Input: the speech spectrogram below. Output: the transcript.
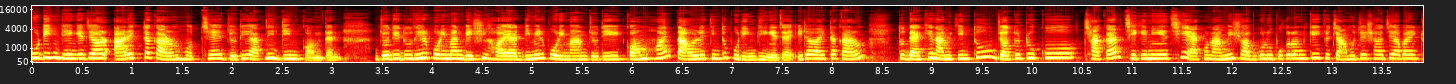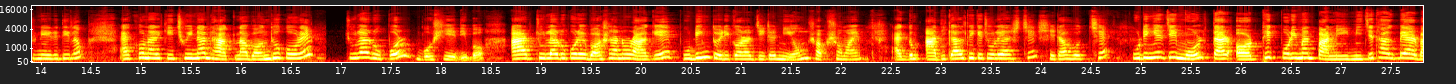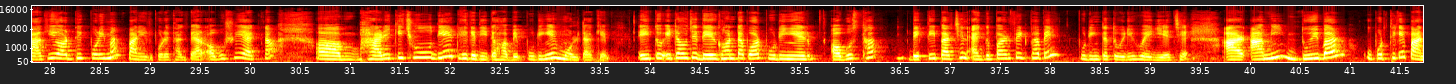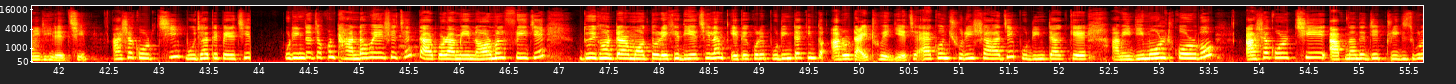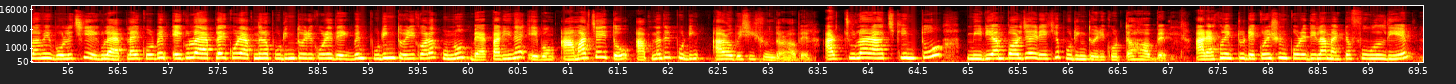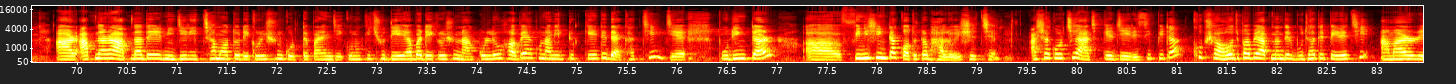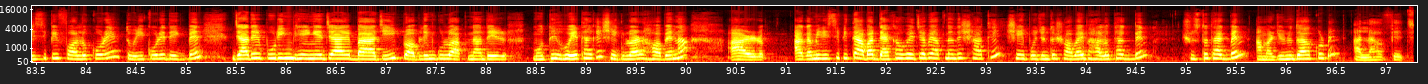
পুডিং ভেঙে যাওয়ার আরেকটা কারণ হচ্ছে যদি আপনি ডিম কম দেন। যদি দুধের পরিমাণ বেশি হয় আর ডিমের পরিমাণ যদি কম হয়, তাহলে কিন্তু পুডিং ভেঙে যায়। এটাও একটা কারণ। তো দেখেন, আমি কিন্তু যতটুকু ছাকার ছেঁকে নিয়েছি, এখন আমি সবগুলো উপকরণকে একটু চামচের সাহায্যে আবার একটু নেড়ে দিলাম। এখন আর কিছুই না, ঢাকনা বন্ধ করে চুলার উপর বসিয়ে দিব। আর চুলার উপরে বসানোর আগে পুডিং তৈরি করার যেটা নিয়ম সবসময় একদম আদিকাল থেকে চলে আসছে, সেটা হচ্ছে পুডিংয়ের যে মোল্ড, তার অর্ধেক পরিমাণ পানি নিচে থাকবে আর বাকি অর্ধেক পরিমাণ পানির উপরে থাকবে। আর অবশ্যই একটা ভারী কিছু দিয়ে ঢেকে দিতে হবে পুডিংয়ের মোলটাকে এই তো, এটা হচ্ছে দেড় ঘণ্টা পর পুডিংয়ের অবস্থা। দেখতেই পাচ্ছেন, একদম পারফেক্টভাবে পুডিংটা তৈরি হয়ে গিয়েছে। আর আমি দুইবার উপর থেকে পানি ঢেলেছি। আশা করছি, বুঝাতে পেরেছি। পুডিংটা যখন ঠান্ডা হয়ে এসেছে, তারপর আমি নর্মাল ফ্রিজে দুই ঘণ্টার মতো রেখে দিয়েছিলাম। এতে করে পুডিংটা কিন্তু আরও টাইট হয়ে গিয়েছে। এখন ছুরির সাহায্যে পুডিংটাকে আমি ডিমোল্ড করব। আশা করছি আপনাদের যে ট্রিক্সগুলো আমি বলেছি, এগুলো অ্যাপ্লাই করবেন। এগুলো অ্যাপ্লাই করে আপনারা পুডিং তৈরি করে দেখবেন। পুডিং তৈরি করা কোনো ব্যাপারই না এবং আমার চাইতেও আপনাদের পুডিং আরও বেশি সুন্দর হবে। আর চুলার আঁচ কিন্তু মিডিয়াম পর্যায়ে রেখে পুডিং তৈরি করতে হবে। আর এখন একটু ডেকোরেশন করে দিলাম একটা ফুল দিয়ে। আর আপনারা আপনাদের নিজের ইচ্ছা মতো ডেকোরেশন করতে পারেন যে কোনো কিছু দিয়ে আবার ডেকোরেশন না করলেও হবে। এখন আমি একটু কেটে দেখাচ্ছি যে পুডিংটার ফিনিশিংটা কতটা ভালো এসেছে। আশা করছি আজকের যে রেসিপিটা খুব সহজভাবে আপনাদের বুঝাতে পেরেছি। আমার রেসিপি ফলো করে, তৈরি করে দেখবেন। যাদের পুডিং ভেঙে যায় বা যেই প্রবলেমগুলো আপনাদের মধ্যে হয়ে থাকে, সেগুলো আর হবে না। আর আগামী রেসিপিতে আবার দেখা হয়ে যাবে আপনাদের সাথে। সেই পর্যন্ত সবাই ভালো থাকবেন, সুস্থ থাকবেন। আমার জন্য দোয়া করবেন। আল্লাহ হাফেজ।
